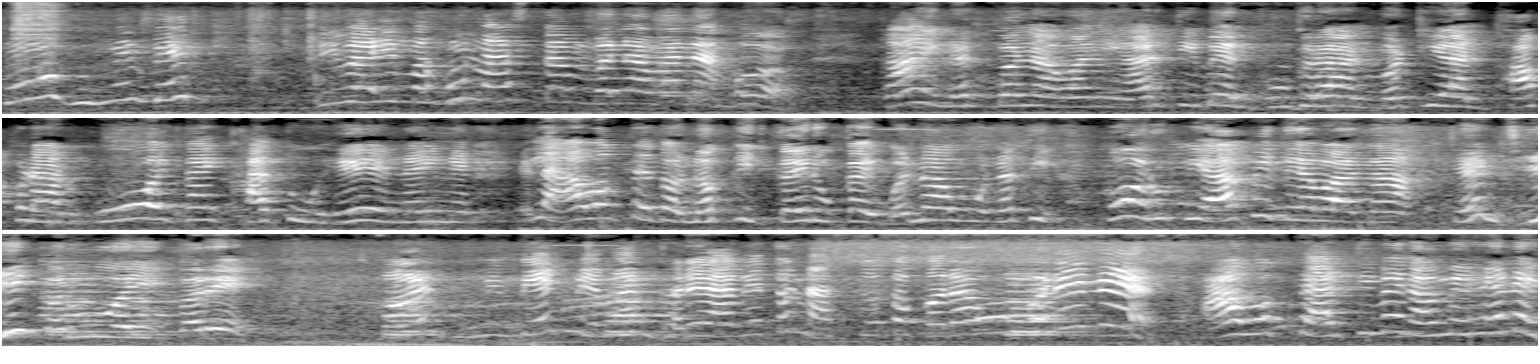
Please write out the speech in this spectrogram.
હું ભૂમિબેન દિવાળીમાં હું નાસ્તા બનાવવાના હો કાંઈ નથી બનાવવાની. આરતી બેન ઘૂઘરા ને મઠિયા ને ફાફડા ને કોઈ કાંઈ ખાતું હે નહીં ને. એટલે આ વખતે તો નક્કી જ કર્યું કાંઈ બનાવવું નથી. સો રૂપિયા આપી દેવાના. જેમ જી કરવું હોય એ કરે. પણ બેન મહેમાન ઘરે આવે તો નાસ્તો તો કરાવવો પડે ને. આ વખતે આરતી બેન અમે હે ને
